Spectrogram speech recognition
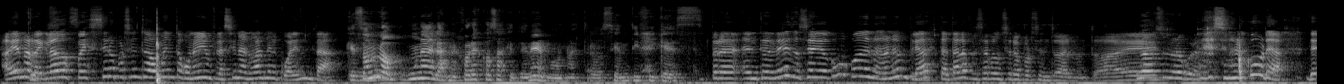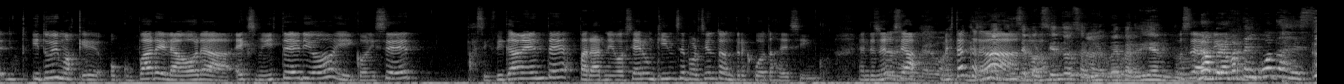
habían arreglado fue 0% de aumento con una inflación anual del 40. Que son lo- una de las mejores cosas que tenemos, nuestros científicos. Pero, ¿entendés? O sea, digo, ¿cómo pueden a un empleado estatal ofrecerle un 0% de aumento? A ver, No, es una locura. Es una locura. De- y tuvimos que ocupar el ahora ex ministerio y CONICET pacíficamente para negociar un 15% en tres cuotas de 5. ¿Entendés? O sea, me están Encima cargando. 15% salí re perdiendo. O sea, No, me- pero aparte en cuotas de 5.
